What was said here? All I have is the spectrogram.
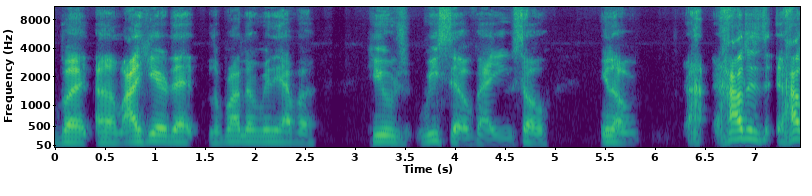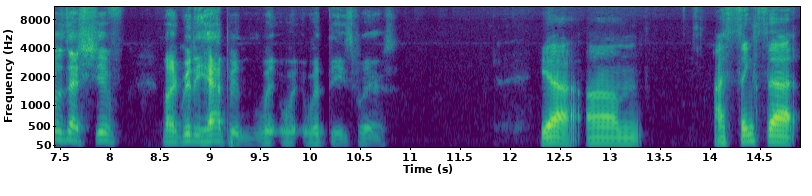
but um, I hear that LeBron doesn't really have a huge resale value. So, you know, how does how does that shift like really happen with with, with these players? Yeah, um, I think that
